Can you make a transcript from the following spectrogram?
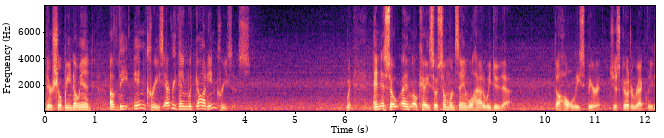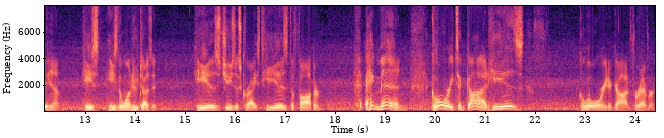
there shall be no end. Of the increase, everything with God increases. And so, okay, so someone's saying, well, how do we do that? The Holy Spirit. Just go directly to Him. He's, he's the one who does it. He is Jesus Christ, He is the Father. Amen. Glory to God. He is glory to God forever.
